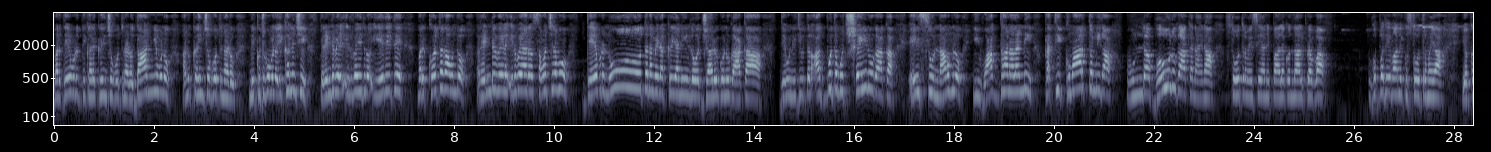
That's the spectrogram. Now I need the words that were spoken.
మరి దేవుడు నీకు అనుగ్రహించబోతున్నాడు ధాన్యమును అనుగ్రహించబోతున్నాడు. నీ కుటుంబంలో ఇక నుంచి రెండు వేల ఇరవై ఐదులో ఏదైతే మరి కొరతగా ఉందో రెండు వేల ఇరవై ఆరో సంవత్సరము దేవుడు నూతనమైన క్రియ నీలో జరుగునుగాక. దేవుని జీవితంలో అద్భుతము చేయునుగాక. యేసు నామంలో ఈ వాగ్దానాలన్నీ ప్రతి కుమార్తె మీద ఉండబోవునుగాక నాయన. స్తోత్రం వేసే అని పాలకొందనాలు ప్రభా. గొప్ప దేవానికి స్తోత్రమయ్యా. ఈ యొక్క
